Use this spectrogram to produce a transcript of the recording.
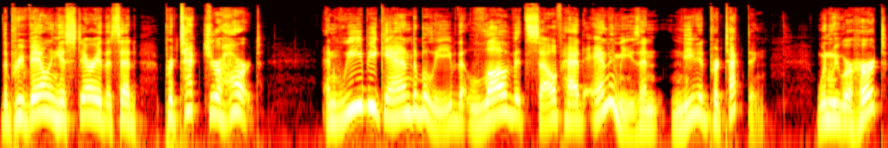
the prevailing hysteria that said, protect your heart. And we began to believe that love itself had enemies and needed protecting. When we were hurt,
